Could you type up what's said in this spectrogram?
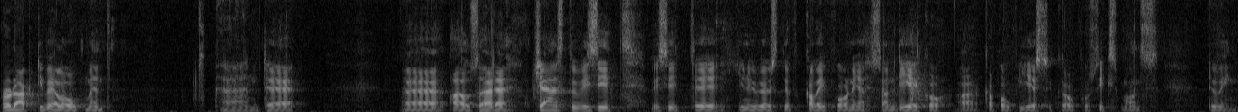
product development, and uh, uh, I also had a chance to visit visit the University of California, San Diego, a couple of years ago for six months, doing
